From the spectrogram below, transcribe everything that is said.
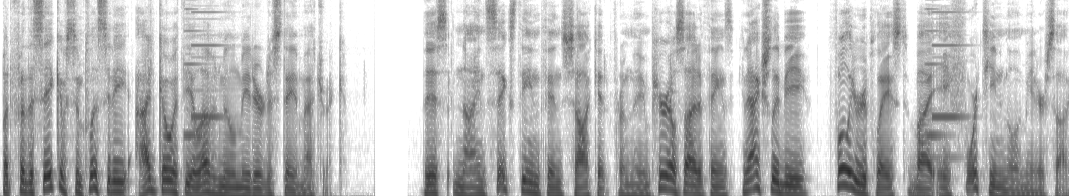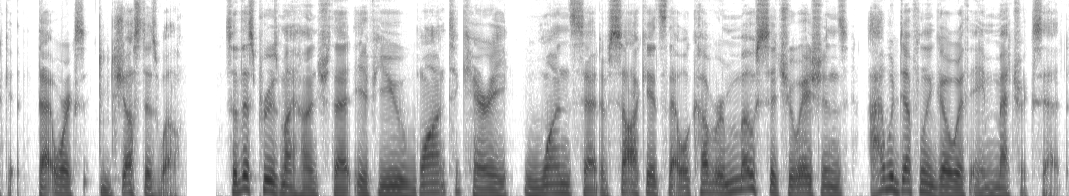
but for the sake of simplicity, I'd go with the 11 millimeter to stay metric. This 9 16th inch socket from the Imperial side of things can actually be fully replaced by a 14 millimeter socket. That works just as well. So this proves my hunch that if you want to carry one set of sockets that will cover most situations, I would definitely go with a metric set.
